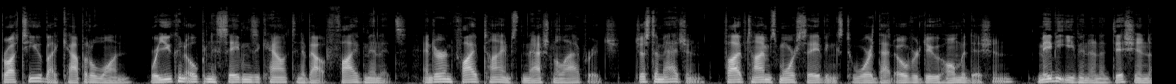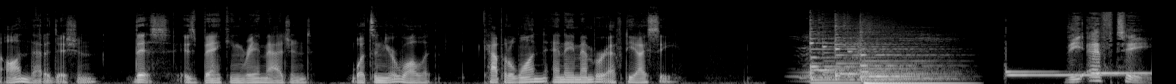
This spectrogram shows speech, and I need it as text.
Brought to you by Capital One, where you can open a savings account in about five minutes and earn five times the national average. Just imagine five times more savings toward that overdue home edition, maybe even an addition on that addition. This is Banking Reimagined. What's in your wallet? Capital One and a member FDIC. The FT.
